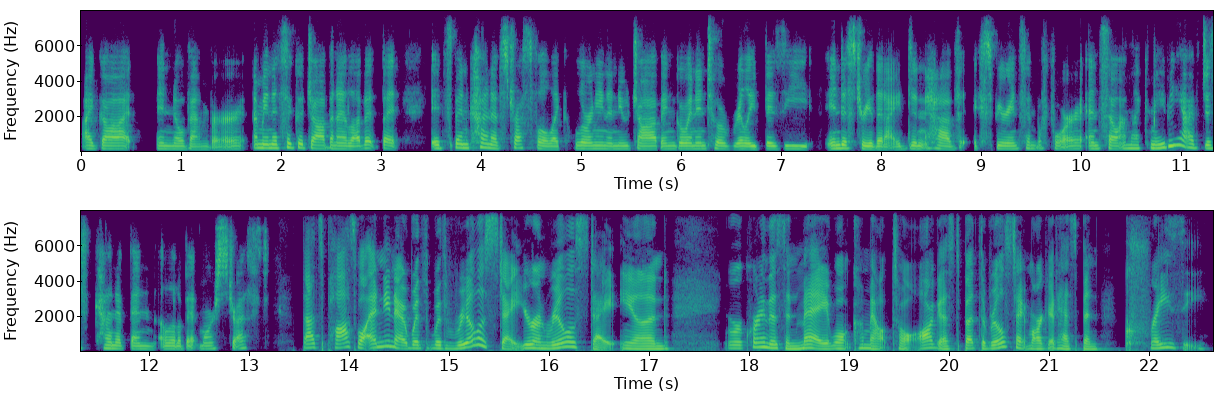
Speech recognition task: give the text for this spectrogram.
I got in November. I mean, it's a good job and I love it, but it's been kind of stressful, like learning a new job and going into a really busy industry that I didn't have experience in before. And so I'm like, maybe I've just kind of been a little bit more stressed. That's possible. And you know, with with real estate, you're in real estate and we're recording this in May. It won't come out till August, but the real estate market has been crazy.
